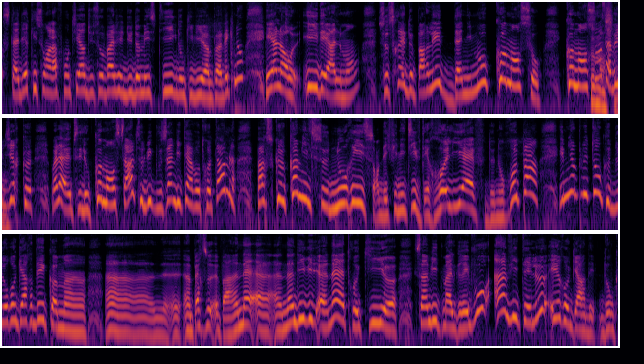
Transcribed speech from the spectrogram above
c'est-à-dire qui sont à la frontière du sauvage et du domestique, donc ils vivent un peu avec nous. Et alors, idéalement, ce serait de parler d'animaux commensaux. Commensaux, ça veut dire que, voilà, c'est le commensal, celui que vous invitez à votre table, parce que comme ils se nourrissent en définitive des reliefs de nos repas, et bien plutôt que de le regarder comme un un un, perso un, un, individu, un être qui euh, s'invite malgré vous, invitez-le et regardez. Donc,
